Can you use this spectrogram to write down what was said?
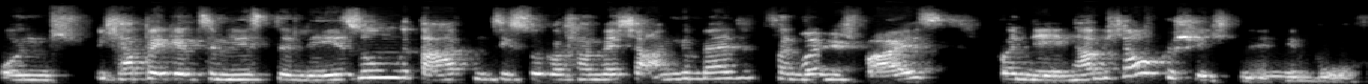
Und ich habe ja jetzt die nächste Lesung, da hatten sich sogar schon welche angemeldet, von denen ich weiß, von denen habe ich auch Geschichten in dem Buch.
